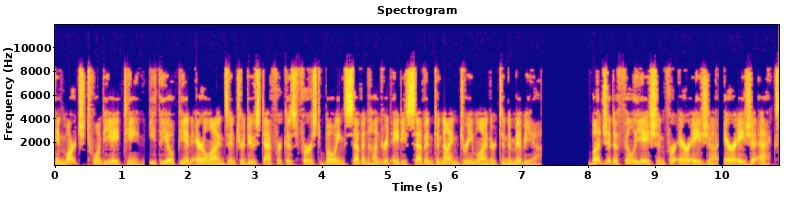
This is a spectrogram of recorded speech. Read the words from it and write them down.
In March 2018, Ethiopian Airlines introduced Africa's first Boeing 787-9 Dreamliner to Namibia. Budget affiliation for AirAsia, AirAsia X,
